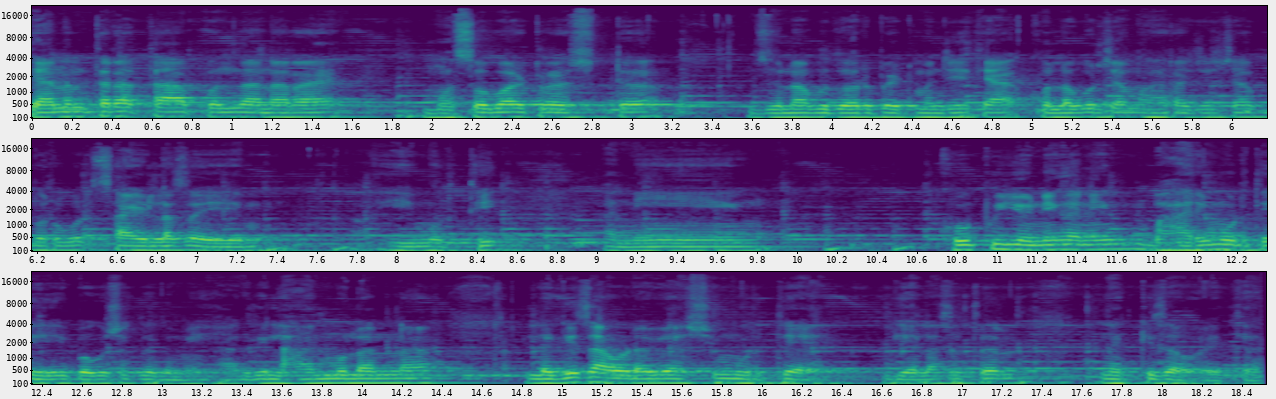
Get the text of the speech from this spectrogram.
त्यानंतर आता आपण जाणार आहे म्हसोबा ट्रस्ट जुना बुधवार पेठ म्हणजे त्या कोल्हापूरच्या महाराजाच्या बरोबर साईडलाच आहे ही मूर्ती. आणि खूप युनिक आणि भारी मूर्ती आहे ही बघू शकता तुम्ही. अगदी लहान मुलांना लगेच आवडावी अशी मूर्ती आहे. गेला असं तर नक्की जावं इथं.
